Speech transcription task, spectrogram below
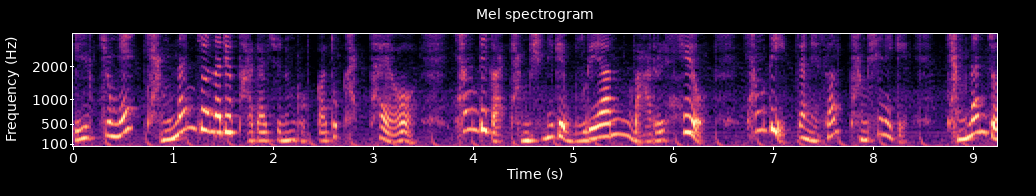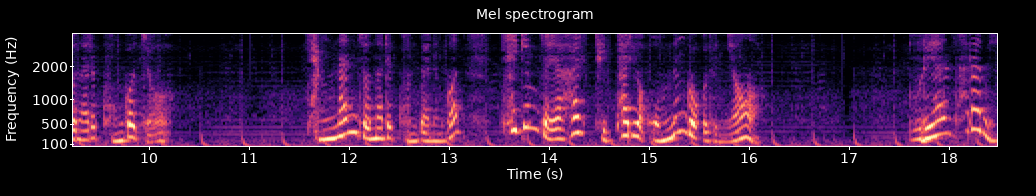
일종의 장난 전화를 받아주는 것과도 같아요. 상대가 당신에게 무례한 말을 해요. 상대 입장에선 당신에게 장난 전화를 건 거죠. 장난 전화를 건다는 건 책임져야 할 뒤탈이 없는 거거든요. 무례한 사람이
